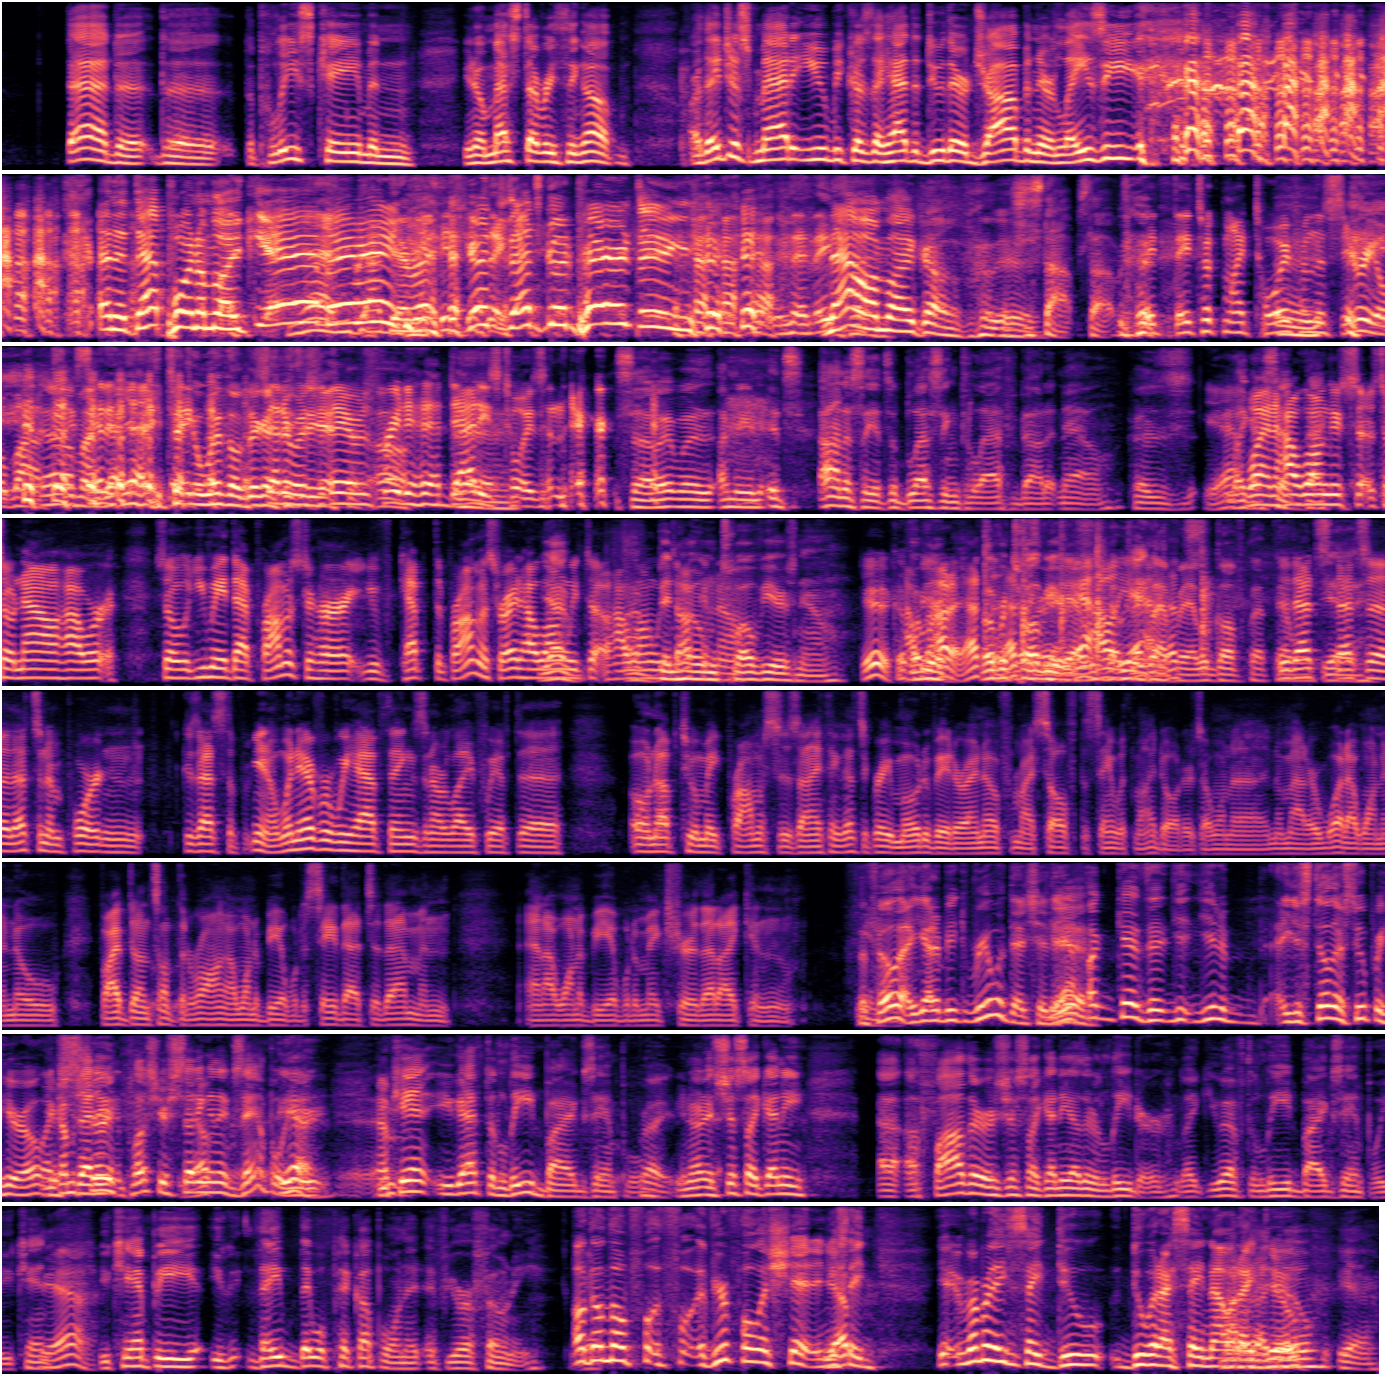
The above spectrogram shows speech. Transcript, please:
Dad, the the the police came and you know messed everything up. Are they just mad at you because they had to do their job and they're lazy? and at that point, I'm like, yeah, Yeah, baby, right. good. That's good parenting. they- now I'm like, oh, stop, stop. They, they took my toy from the cereal box. Oh my God. Yeah, he took it with them. They said it was, they were afraid oh, it had daddy's toys in there. so it was. I mean, it's honestly, it's a blessing to laugh about it now because Yeah. Like well, I and said, how long is so now? How we're so you made that promise to her? You've kept the promise, right? How long Yeah, we? ta- how I've long we been talking home now? twelve years now. Dude, how over- about it? That's over that's 12 years. Yeah, Yeah, how, we'll yeah, clap that's- We'll golf clap that. Dude, that's Yeah. that's a that's an important because that's the you know whenever we have things in our life we have to own up to and make promises and I think that's a great motivator. I know for myself the same with my daughters. I want to no matter what I want to know if I've done something wrong. I want to be able to say that to them and and I want to be able to make sure that I can Fulfill that. You got to be real with that shit. Yeah, fucking kids. You, you, you're still their superhero. Like You're I'm setting, sure. Plus, you're setting an example. Yeah. You're, you can't. You have to lead by example. Right. You know, it's just like any. Uh, a father is just like any other leader. Like you have to lead by example. You can't. Yeah. You can't be. You. They. They will pick up on it if you're a phony. Oh, they'll know full, full, if you're full of shit and Yep. you say, yeah, remember they used to say, "Do do what I say, not, what I, do. Yeah.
